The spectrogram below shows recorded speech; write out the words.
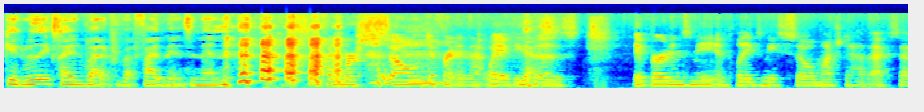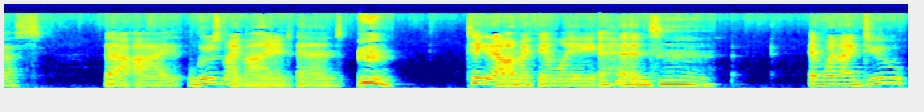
get really excited about it for about five minutes and then we're so different in that way because it burdens me and plagues me so much to have excess that I lose my mind and take it out on my family and Mm, and when I do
